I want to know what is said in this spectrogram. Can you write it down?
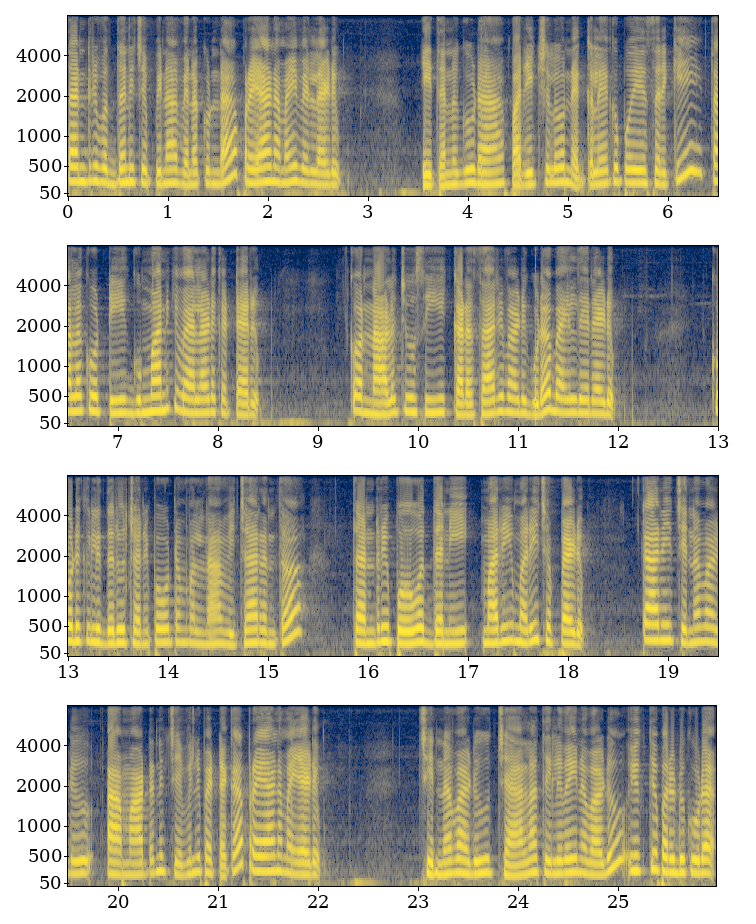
తండ్రి వద్దని చెప్పినా వినకుండా ప్రయాణమై వెళ్ళాడు. ఇతను కూడా పరీక్షలో నెగ్గలేకపోయేసరికి తల కొట్టి గుమ్మానికి వేలాడి కట్టారు. కొన్నాళ్ళు చూసి కడసారి వాడి కూడా బయలుదేరాడు. కొడుకులిద్దరూ చనిపోవటం వలన విచారంతో తండ్రి పోవద్దని మరీ మరీ చెప్పాడు. కానీ చిన్నవాడు ఆ మాటని చెవిని పెట్టక ప్రయాణమయ్యాడు. చిన్నవాడు చాలా తెలివైనవాడు యుక్తిపరుడు కూడా.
